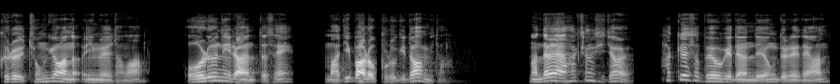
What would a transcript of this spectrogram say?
그를 존경하는 의미를 담아 어른이라는 뜻의 마디바로 부르기도 합니다. 만델라는 학창시절 학교에서 배우게 되는 내용들에 대한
